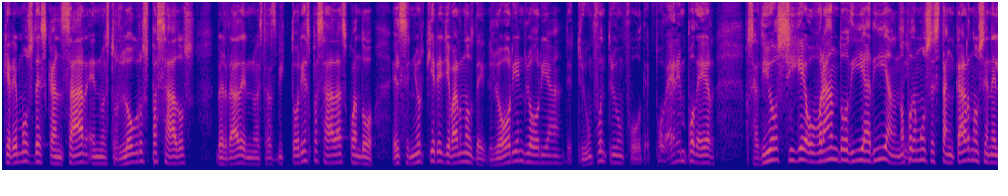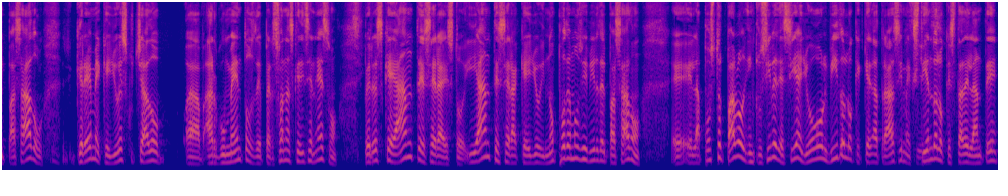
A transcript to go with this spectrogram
queremos descansar en nuestros logros pasados, ¿verdad? En nuestras victorias pasadas, cuando el Señor quiere llevarnos de gloria en gloria, de triunfo en triunfo, de poder en poder. O sea, Dios sigue obrando día a día, no podemos estancarnos en el pasado. Créeme que yo he escuchado argumentos de personas que dicen eso, pero es que antes era esto y antes era aquello y no podemos vivir del pasado. Eh, el apóstol Pablo inclusive decía, yo olvido lo que queda atrás y me extiendo a lo que está adelante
